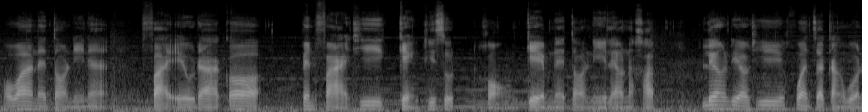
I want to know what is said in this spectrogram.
เพราะว่าในตอนนี้เนี่ยฝ่ายเอลดาก็ เป็นฝ่ายที่เก่งที่สุดของเกมในตอนนี้แล้วนะครับ เรื่องเดียวที่ควรจะกังวล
